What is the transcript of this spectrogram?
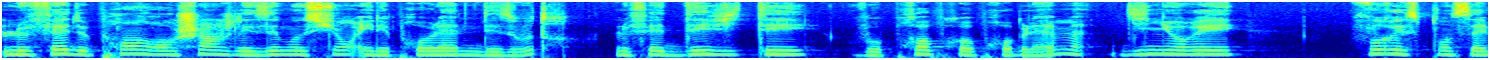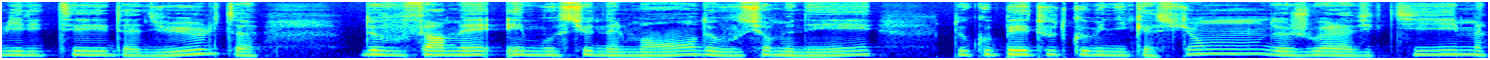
le fait de prendre en charge les émotions et les problèmes des autres, le fait d'éviter vos propres problèmes, d'ignorer vos responsabilités d'adulte, de vous fermer émotionnellement, de vous surmener, de couper toute communication, de jouer à la victime,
